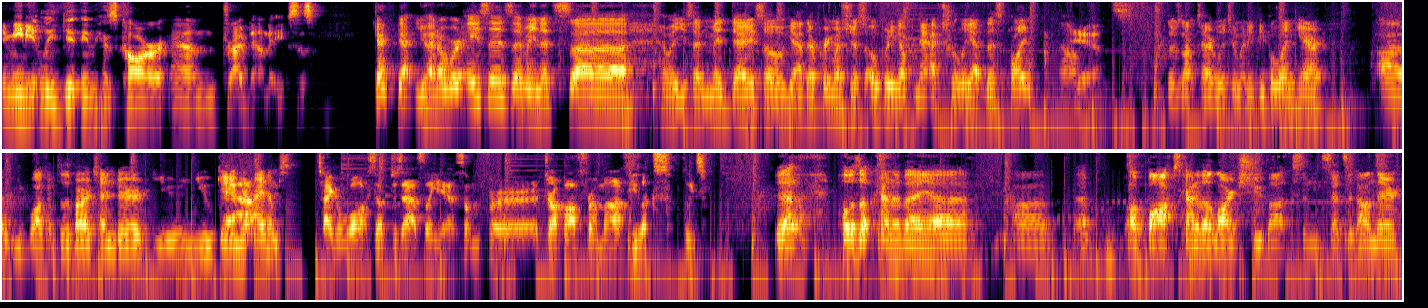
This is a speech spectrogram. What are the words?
immediately get in his car and drive down to Aces. Okay. Yeah. You head over to Aces. I mean, it's uh, what you said midday, so yeah, they're pretty much just opening up naturally at this point. Um, Yeah. There's not terribly too many people in here. Uh, you walk up to the bartender. You you get your items. Tiger walks up, just asks, like, yeah, something for drop off from uh, Felix, please. Yeah, pulls up kind of a, uh, uh, a a box, kind of a large shoebox, and sets it on there.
